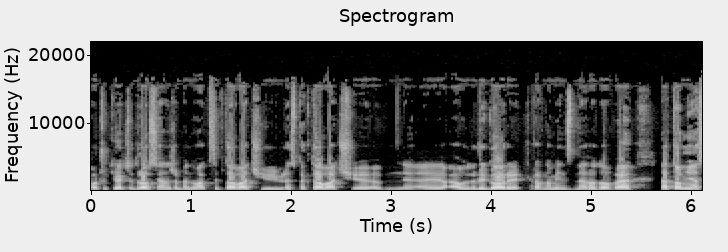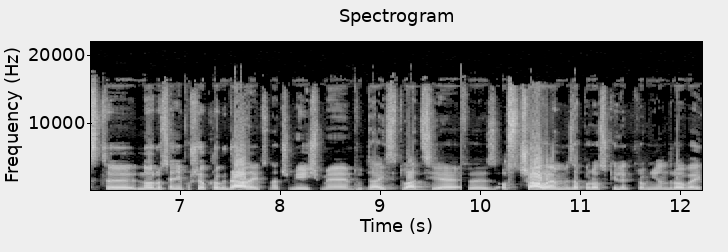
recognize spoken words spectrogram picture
oczekiwać od Rosjan, że będą akceptować i respektować rygory prawno-międzynarodowe, natomiast no, Rosjanie poszli o krok dalej, to znaczy mieliśmy tutaj sytuację z ostrzałem zaporowskiej elektrowni jądrowej,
